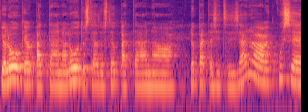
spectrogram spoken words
bioloogiaõpetajana, loodusteaduste õpetajana lõpetasid sa siis ära, et kus see,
